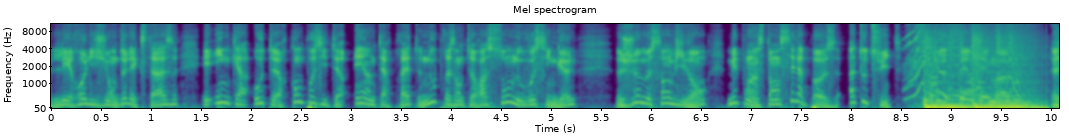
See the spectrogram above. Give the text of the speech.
les religions de l'extase. Et Inca, auteur, compositeur et interprète, nous présentera son nouveau single, Je me sens vivant. Mais pour l'instant, c'est la pause. À tout de suite. Que faire des mômes? Euh,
